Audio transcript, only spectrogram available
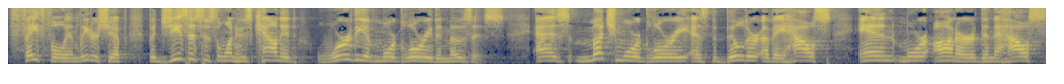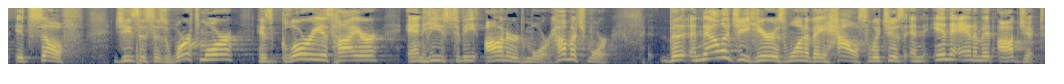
faithful in leadership, but Jesus is the one who's counted worthy of more glory than Moses, as much more glory as the builder of a house and more honor than the house itself. Jesus is worth more, his glory is higher, and he's to be honored more. How much more? The analogy here is one of a house, which is an inanimate object.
